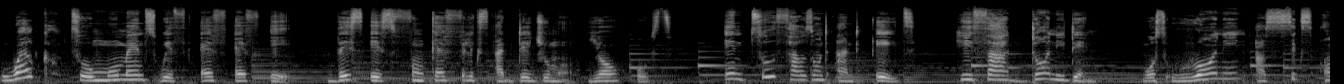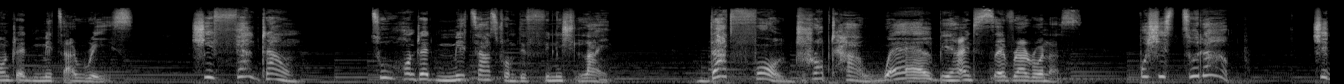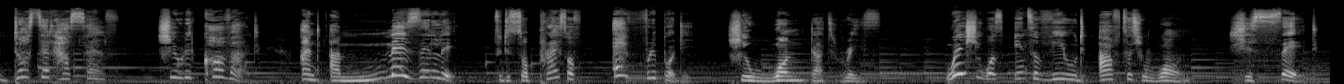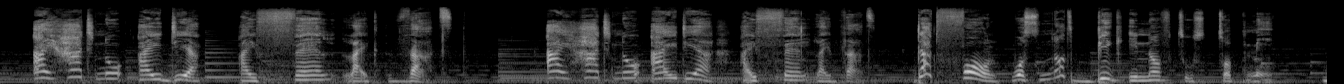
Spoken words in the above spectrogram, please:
Welcome to Moments with FFA. This is Funke Felix Adejumo, your host. In 2008, Heather Dorniden was running a 600 meter race. She fell down 200 meters from the finish line. That fall dropped her well behind several runners. But she stood up. She dusted herself. She recovered. And amazingly, to the surprise of everybody, she won that race. When she was interviewed after she won, she said, I had no idea I fell like that. I had no idea I fell like that. That fall was not big enough to stop me.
